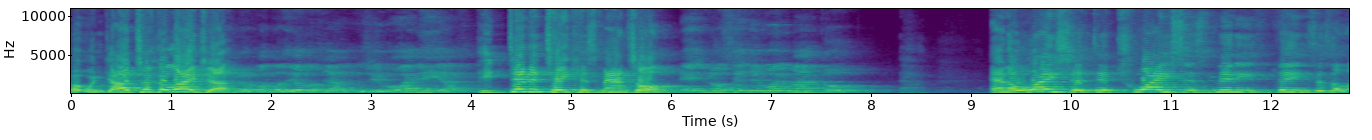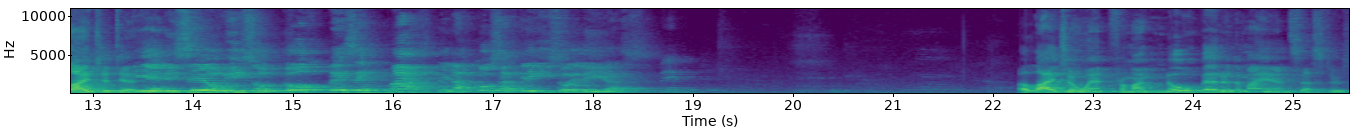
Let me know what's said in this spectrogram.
But when God took Elijah, Pero cuando Dios ya llevó a Elías, he didn't take his mantle. él no se llevó el manto. And Elisha did twice as many things as Elijah did. Eliseo hizo dos veces más de las cosas que hizo Elías. Elijah went from I'm no better than my ancestors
